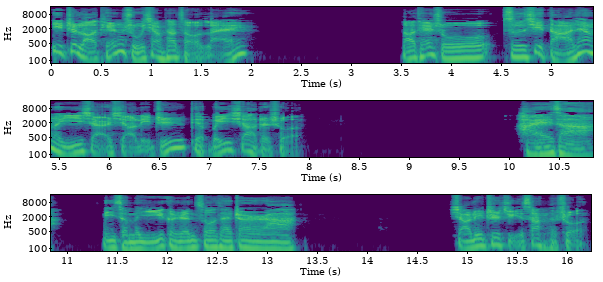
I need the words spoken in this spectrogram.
一只老田鼠向他走来。老田鼠仔细打量了一下小荔枝，便微笑着说：“孩子，你怎么一个人坐在这儿啊？”小荔枝沮丧地说：“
